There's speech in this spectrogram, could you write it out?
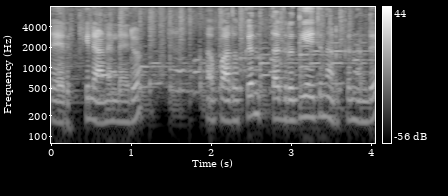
തിരക്കിലാണ് എല്ലാവരും അപ്പോൾ അതൊക്കെ തകൃതിയായിട്ട് നടക്കുന്നുണ്ട്.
